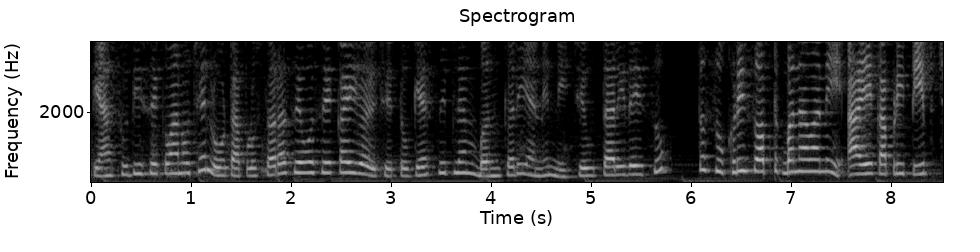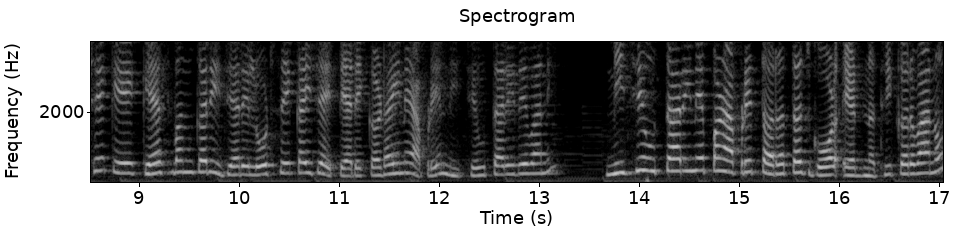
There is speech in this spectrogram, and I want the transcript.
ત્યાં સુધી શેકવાનો છે. લોટ આપણો સરસ એવો શેકાઈ ગયો છે, તો ગેસની ફ્લેમ બંધ કરી અને નીચે ઉતારી દઈશું. તો સુખડી સોફ્ટ બનાવવાની આ એક આપણી ટિપ્સ છે કે ગેસ બંધ કરી જ્યારે લોટ શેકાઈ જાય ત્યારે કઢાઈને આપણે નીચે ઉતારી દેવાની. નીચે ઉતારીને પણ આપણે તરત જ ગોળ એડ નથી કરવાનો.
